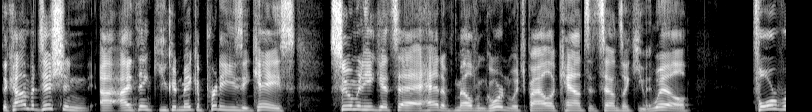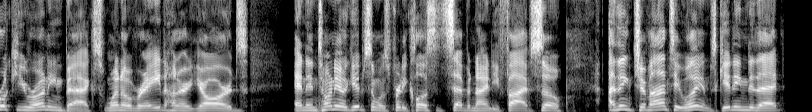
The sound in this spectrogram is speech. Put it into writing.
the competition. Uh, I think you could make a pretty easy case, assuming he gets ahead of Melvin Gordon, which by all accounts it sounds like he will. Four rookie running backs went over 800 yards, and Antonio Gibson was pretty close at 795. So I think Javonte Williams getting to that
